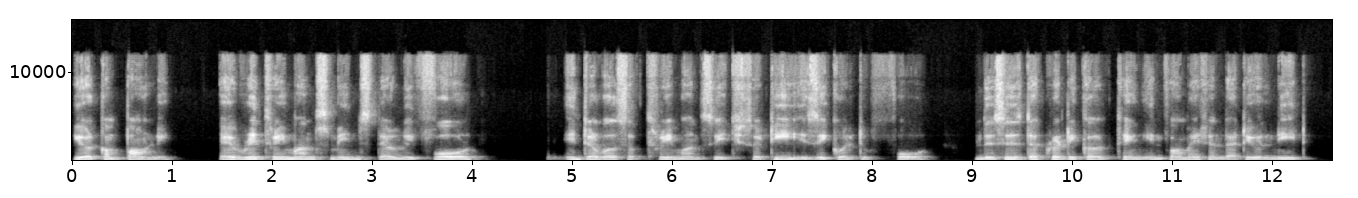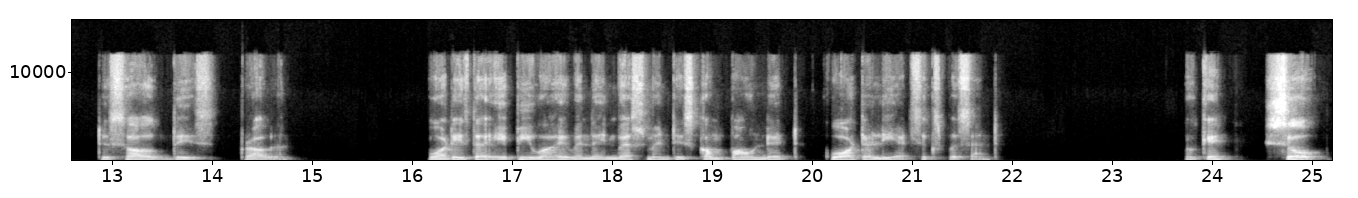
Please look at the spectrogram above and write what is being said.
you're compounding. Every three months means there will be four intervals of three months each. So T is equal to four. This is the critical thing, information that you will need to solve this problem. What is the APY when the investment is compounded quarterly at 6%? Okay, so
